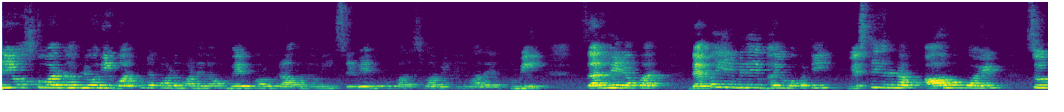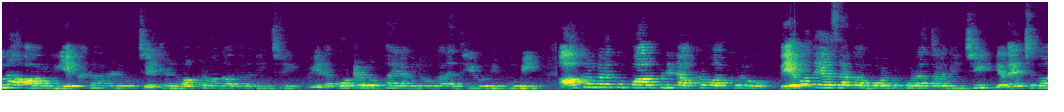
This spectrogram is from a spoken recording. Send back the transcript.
నియోజకవర్గంలోని వరకుటపాడు మండలం వేపాడు గ్రామంలోని శ్రీ వేణుగోపాల స్వామి దేవాలయ భూమి సర్వే నంబర్ డెబ్బై ఎనిమిది బై ఒకటి విస్తీర్ణం ఆరు పాయింట్ సున్నా ఆరు ఎకరాలలో చెట్లను అక్రమంగా తొలగించి వేల కోట్ల రూపాయల విలువ గల దేవుని భూమి. ఆక్రమణకు పాల్పడిన అక్రమార్కులు దేవాదాయ శాఖ బోర్డును కూడా తొలగించి యథేచ్ఛగా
